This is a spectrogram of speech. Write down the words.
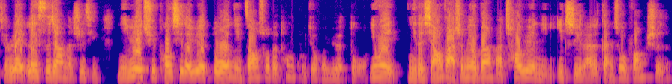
就类类似这样的事情。你越去剖析的越多，你遭受的痛苦就会越多，因为你的想法是没有办法超越你一直以来的感受方式的。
